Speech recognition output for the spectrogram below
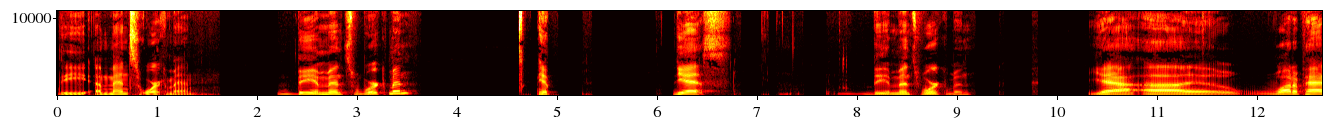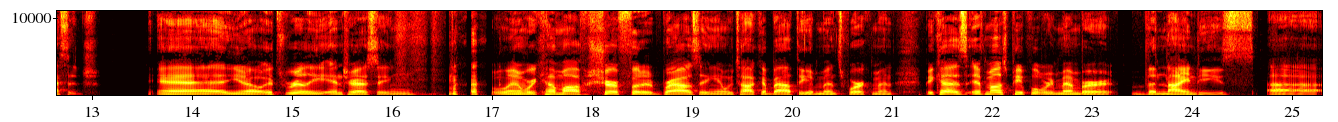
the immense workman. The immense workman? Yep. Yes. The immense workman. Yeah, uh what a passage. And you know, it's really interesting when we come off sure-footed browsing and we talk about the immense workman because if most people remember the 90s uh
